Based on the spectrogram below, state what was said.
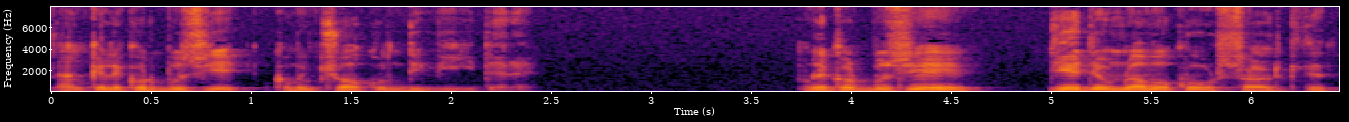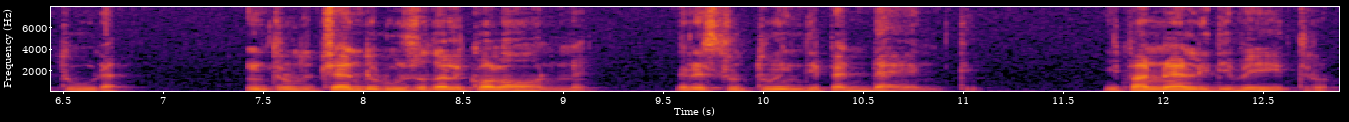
anche Le Corbusier cominciò a condividere. Le Corbusier diede un nuovo corso all'architettura, introducendo l'uso delle colonne, delle strutture indipendenti, i pannelli di vetro,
